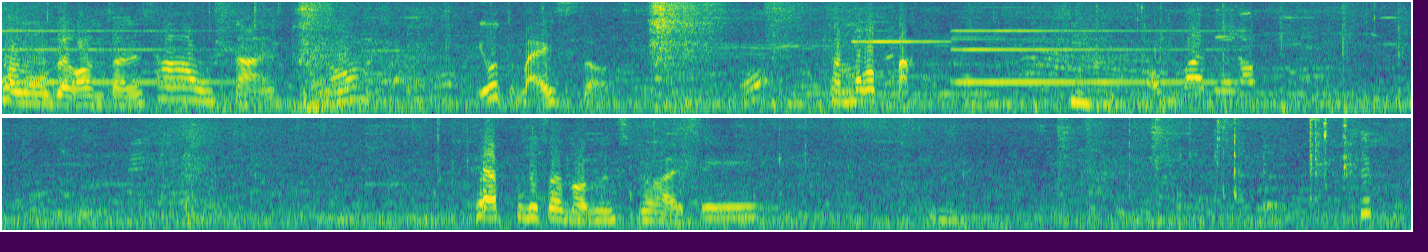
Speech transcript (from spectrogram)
2,500원짜리 상하옥상 아이스크림 이것도 맛있어 잘 먹었다 엄마 내가 배 아프기 전에 얼른 집에 가야지 음. 끝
